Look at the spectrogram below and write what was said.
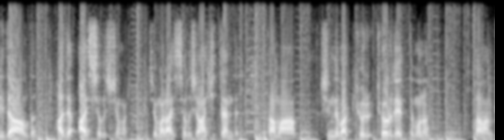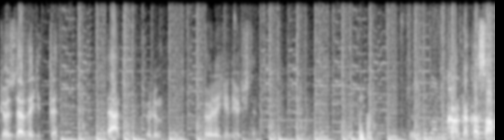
Bir daha aldı. Hadi ice çalış Cemal. Cemal ice çalış. Aha kilitlendi. Tamam. Şimdi bak kör, kör de ettim onu. Tamam gözler de gitti. Yani ölüm öyle geliyor işte. Kanka kasap.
